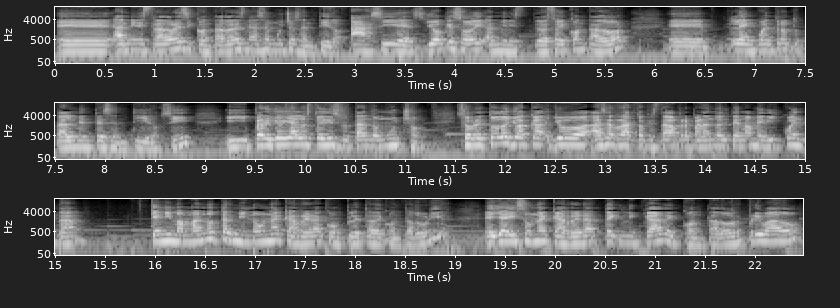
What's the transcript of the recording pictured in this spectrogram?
Eh, administradores y contadores me hace mucho sentido. Así es. Yo que soy, soy contador, eh, le encuentro totalmente sentido, ¿sí? Y, pero yo ya lo estoy disfrutando mucho. Sobre todo yo acá, yo hace rato que estaba preparando el tema me di cuenta que mi mamá no terminó una carrera completa de contaduría. Ella hizo una carrera técnica de contador privado.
